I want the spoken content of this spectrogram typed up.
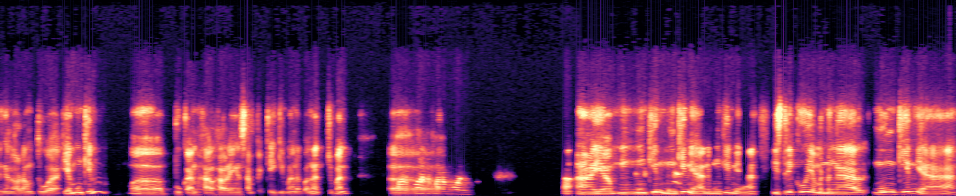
dengan orang tua. Ya mungkin uh, bukan hal-hal yang sampai kayak gimana banget, cuman hormon uh, hormon. Ah, ah, ya mungkin mungkin ya mungkin ya. Istriku yang mendengar mungkin ya.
